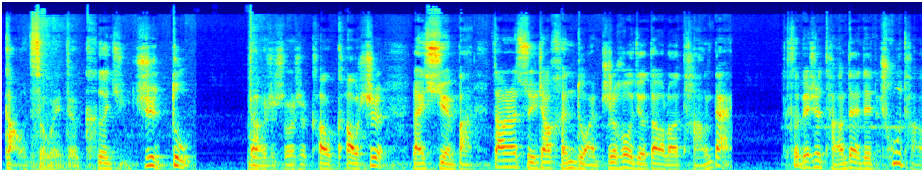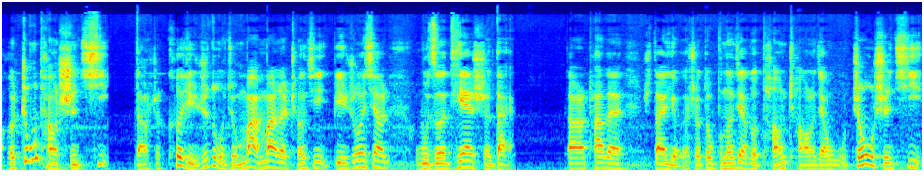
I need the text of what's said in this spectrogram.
搞所谓的科举制度。当时说是靠考试来选拔，当然隋朝很短，之后就到了唐代，特别是唐代的初唐和中唐时期，当时科举制度就慢慢的成型。比如说像武则天时代，当然他的时代有的时候都不能叫做唐朝了，叫武周时期，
